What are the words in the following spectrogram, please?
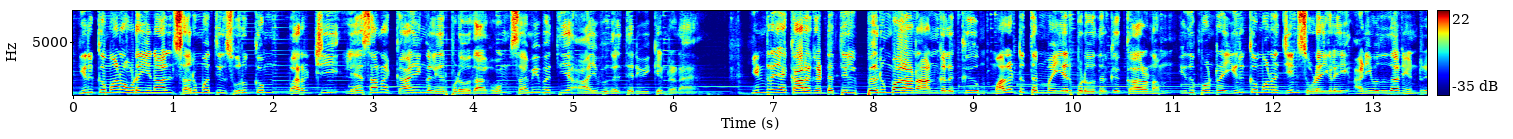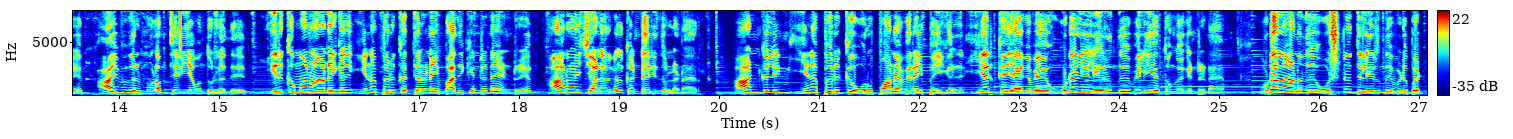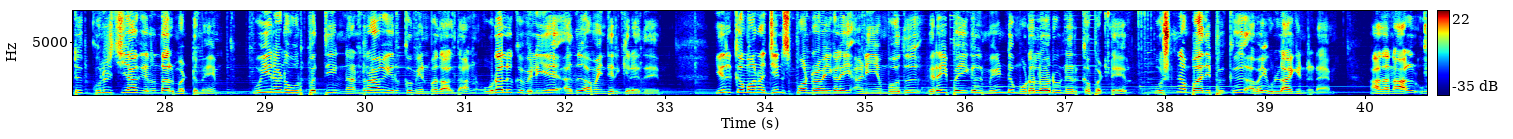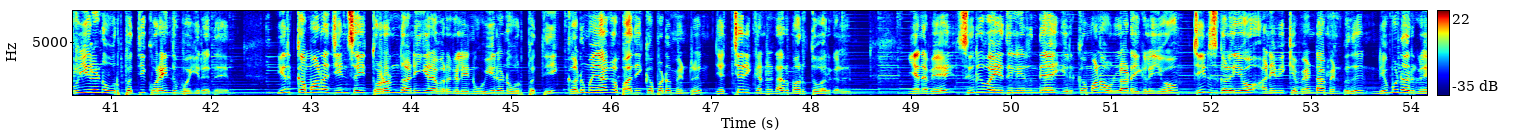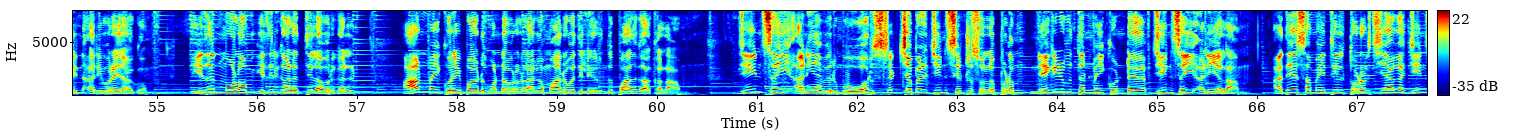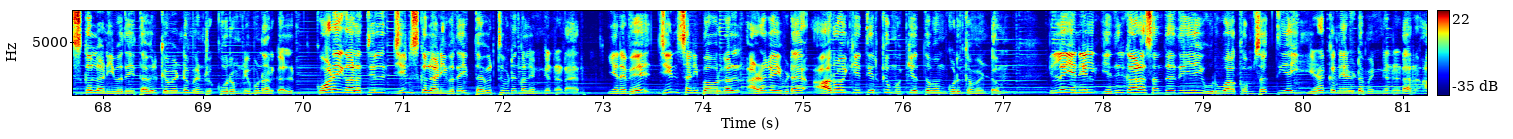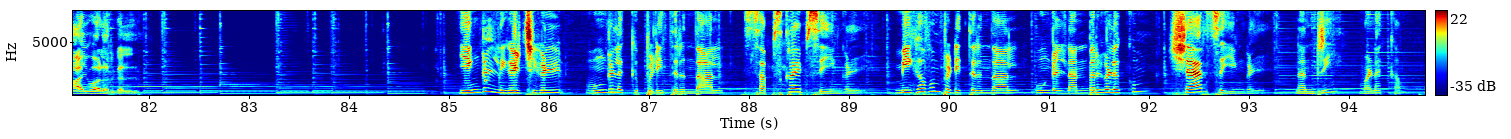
இறுக்கமான உடையினால் சருமத்தில் சுருக்கம் வறட்சி லேசான காயங்கள் ஏற்படுவதாகவும் சமீபத்திய ஆய்வுகள் தெரிவிக்கின்றன. இன்றைய காலகட்டத்தில் பெரும்பாலான ஆண்களுக்கு மலட்டுத்தன்மை ஏற்படுவதற்கு காரணம் இது போன்ற இறுக்கமான ஜீன்ஸ் உடைகளை அணிவதுதான் என்று ஆய்வுகள் மூலம் தெரிய வந்துள்ளது. இறுக்கமான ஆடைகள் இனப்பெருக்க திறனை பாதிக்கின்றன என்று ஆராய்ச்சியாளர்கள் கண்டறிந்துள்ளனர். ஆண்களின் இனப்பெருக்க உறுப்பான விரைப்பைகள் இயற்கையாகவே உடலில் இருந்து வெளியே தொங்குகின்றன. உடலானது உஷ்ணத்தில் இருந்து விடுபட்டு குளிர்ச்சியாக இருந்தால் மட்டுமே உயிரணு உற்பத்தி நன்றாக இருக்கும் என்பதால் தான் உடலுக்கு வெளியே அது அமைந்திருக்கிறது. இறுக்கமான ஜீன்ஸ் போன்றவைகளை அணியும் போது விரைப்பைகள் மீண்டும் உடலோடு நெருக்கப்பட்டு உஷ்ண பாதிப்புக்கு அவை உள்ளாகின்றன. அதனால் உயிரணு உற்பத்தி குறைந்து போகிறது. இறுக்கமான ஜீன்ஸை தொடர்ந்து அணிகிறவர்களின் உயிரணு உற்பத்தி கடுமையாக பாதிக்கப்படும் என்று எச்சரிக்கின்றனர் மருத்துவர்கள். எனவே சிறு வயதிலிருந்தே இறுக்கமான உள்ளாடைகளையோ ஜீன்ஸ்களையோ அணிவிக்க வேண்டாம் என்பது நிபுணர்களின் அறிவுரையாகும். இதன் மூலம் எதிர்காலத்தில் அவர்கள் ஆண்மை குறைபாடு கொண்டவர்களாக மாறுவதிலிருந்து பாதுகாக்கலாம். ஜீன்ஸை அணிய விரும்புவோர் ஸ்ட்ரெச்சபிள் ஜீன்ஸ் என்று சொல்லப்படும் நெகிழ்வுத்தன்மை கொண்ட ஜீன்ஸை அணியலாம். அதே சமயத்தில் தொடர்ச்சியாக ஜீன்ஸ்கள் அணிவதை தவிர்க்க வேண்டும் என்று கூறும் நிபுணர்கள் கோடை காலத்தில் ஜீன்ஸ்கள் அணிவதை தவிர்த்து விடுங்கள் என்கின்றனர். எனவே ஜீன்ஸ் அணிபவர்கள் அழகை விட ஆரோக்கியத்திற்கு முக்கியத்துவம் கொடுக்க வேண்டும். இல்லையெனில் எதிர்கால சந்ததியை உருவாக்கும் சக்தியை இழக்க நேரிடும் என்கின்றனர் ஆய்வாளர்கள். எங்கள் நிகழ்ச்சிகள் உங்களுக்கு பிடித்திருந்தால் சப்ஸ்கிரைப் செய்யுங்கள். மிகவும் பிடித்திருந்தால் உங்கள் நண்பர்களுக்கும் ஷேர் செய்யுங்கள். நன்றி வணக்கம்.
